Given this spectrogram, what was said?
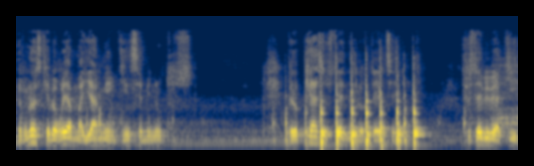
Pero no es que me voy a Miami en 15 minutos. Pero ¿qué hace usted en el hotel, señor? Si usted vive aquí.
